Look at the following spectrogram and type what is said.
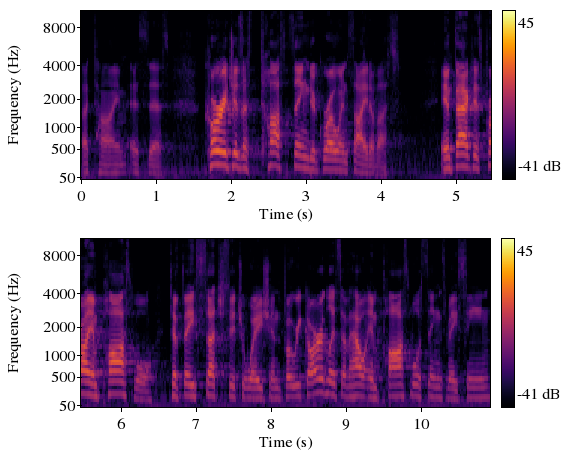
a time as this. Courage is a tough thing to grow inside of us. In fact, it's probably impossible to face such situations, but regardless of how impossible things may seem,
